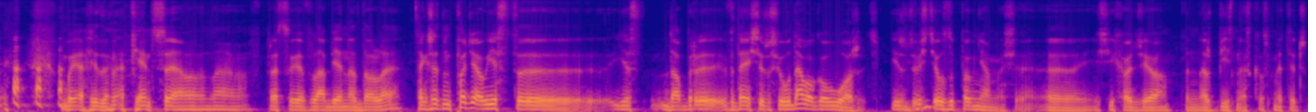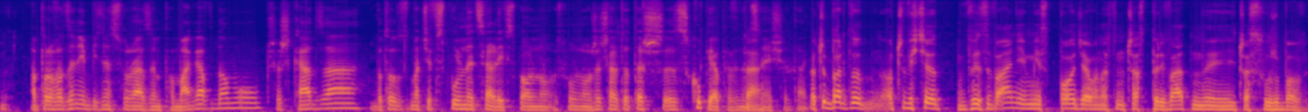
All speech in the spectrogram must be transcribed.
bo ja siedzę na piętrze, a ona pracuje w labie na dole. Także ten podział jest, e, jest dobry. Wydaje się, że się udało go ułożyć. I rzeczywiście uzupełniamy się, e, jeśli chodzi o ten nasz biznes kosmetyczny. A prowadzenie biznesu razem pomaga w domu, przeszkadza? Bo to macie wspólny cel i wspólną, wspólną rzecz, ale to też skupia w pewnym Tak. sensie, tak? Znaczy bardzo, oczywiście wyzwaniem jest podział na ten czas prywatny i czas służbowy.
